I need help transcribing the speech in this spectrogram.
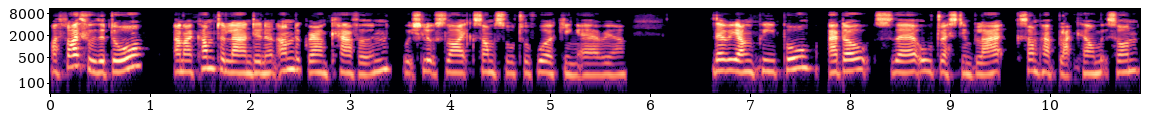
I fly through the door, and I come to land in an underground cavern, which looks like some sort of working area. There are young people, adults, they're all dressed in black, some have black helmets on,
